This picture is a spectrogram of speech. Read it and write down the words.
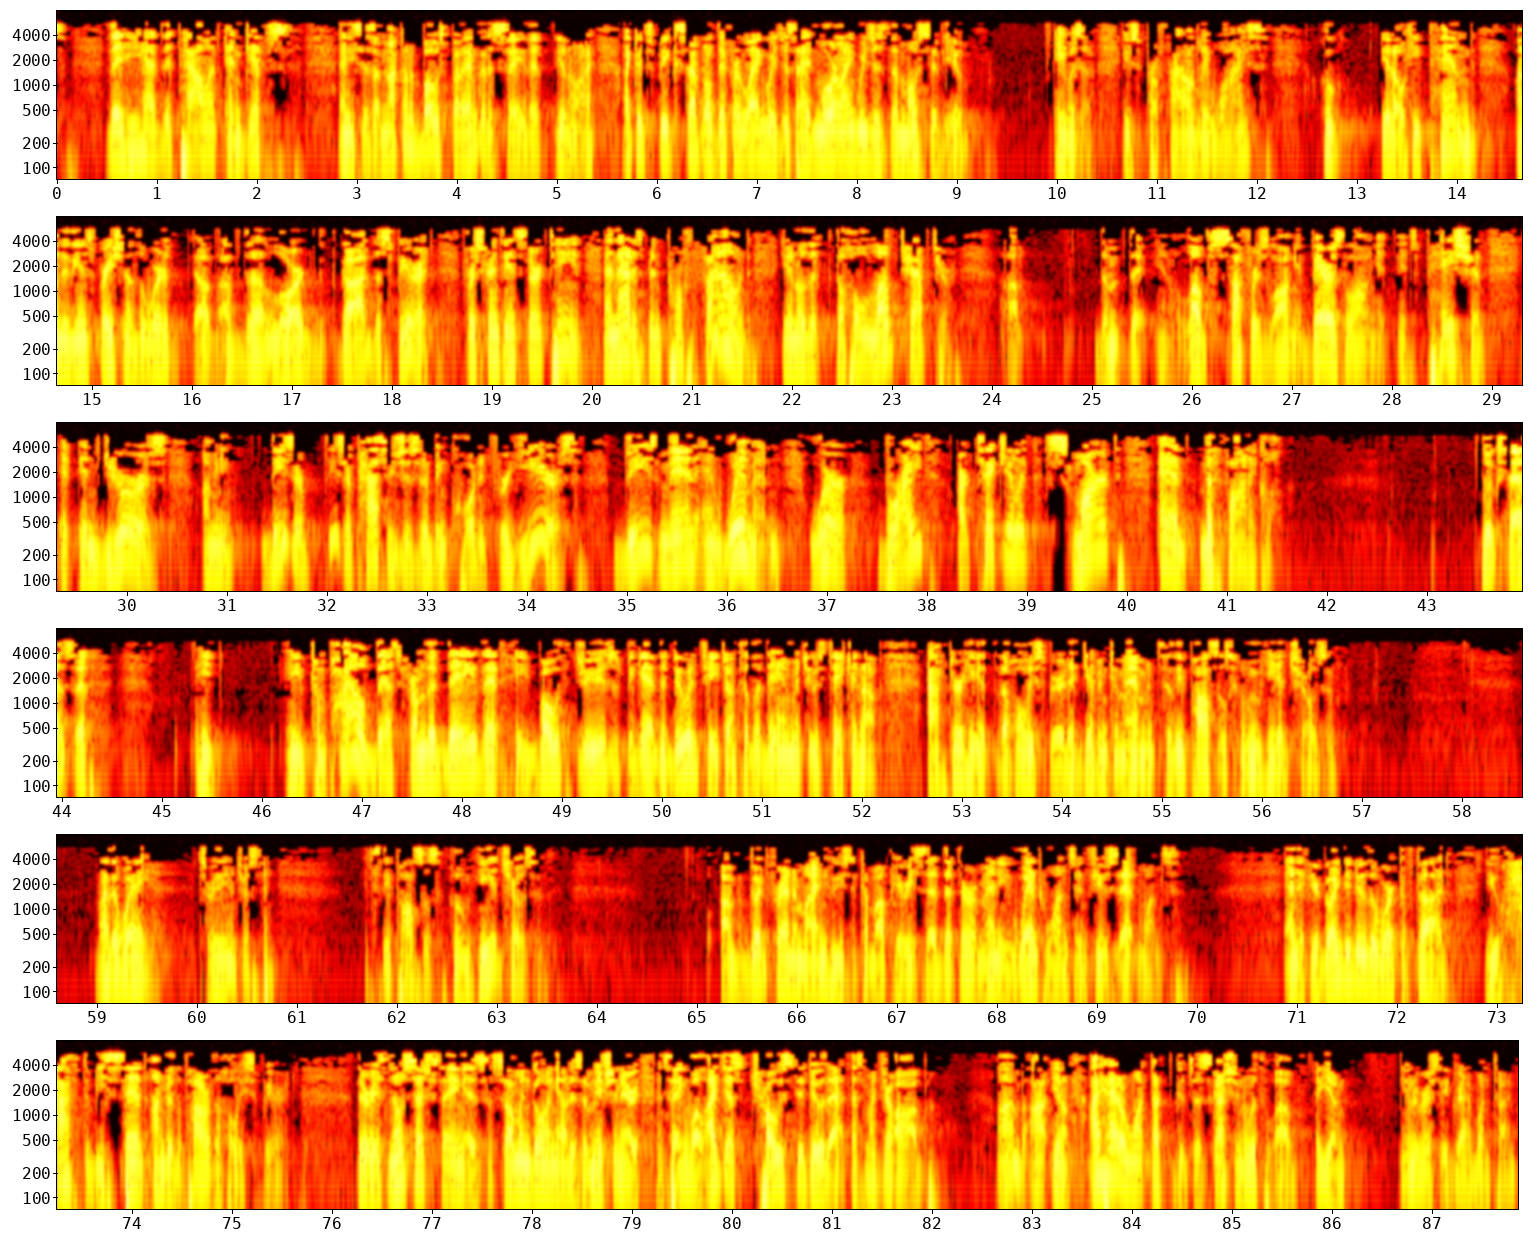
that he had the talent and gifts. And he says, I'm not going to boast, but I am going to say that, you know, I, I could speak several different languages. I had more languages than most of you. He was a, he's profoundly wise. Who, you know, he penned under the inspiration of the word of, of, the Lord God, the Spirit, 1 Corinthians 13. And that has been profound. You know, the, the whole love chapter. Uh, the, the, you know, love suffers long, it bears long, it, it's patient, it endures. I mean, these are, these are passages that have been quoted for years. These men and women were bright, articulate, smart, and methodical. Luke says that he he compiled this from the day that he both Jesus began to do and teach until the day in which he was taken up, after he had, the Holy Spirit had given commandment to the apostles whom he had chosen. By the way, it's really interesting. It's the apostles whom he had chosen. A good friend of mine who used to come up here, he said that there are many went ones and few sent ones. And if you're going to do the work of God, you have to be sent under the power of the Holy Spirit. There is no such thing as someone going out as a missionary and saying, "Well, I just chose to do that. That's my job." I, you know, I had a, one, a discussion with uh, a young university grad one time.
